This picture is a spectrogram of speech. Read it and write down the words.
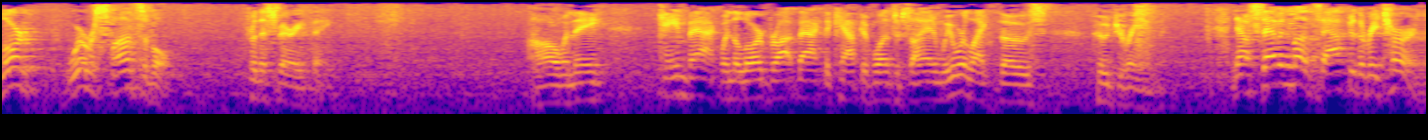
Lord, we're responsible for this very thing. Oh, when they came back, when the Lord brought back the captive ones of Zion, we were like those who dream. Now, seven months after the return,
